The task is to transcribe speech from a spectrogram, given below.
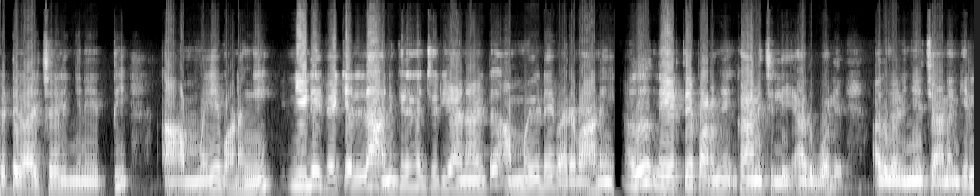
കെട്ടുകാഴ്ചകൾ ഇങ്ങനെ എത്തി. ആ അമ്മയെ വണങ്ങി. പിന്നീട് ഇവയ്ക്കെല്ലാം അനുഗ്രഹം ചൊരിയാനായിട്ട് അമ്മയുടെ വരവാണ്. അത് നേരത്തെ പറഞ്ഞ് കാണിച്ചില്ലേ അതുപോലെ. അത് കഴിഞ്ഞേച്ചാണെങ്കിൽ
